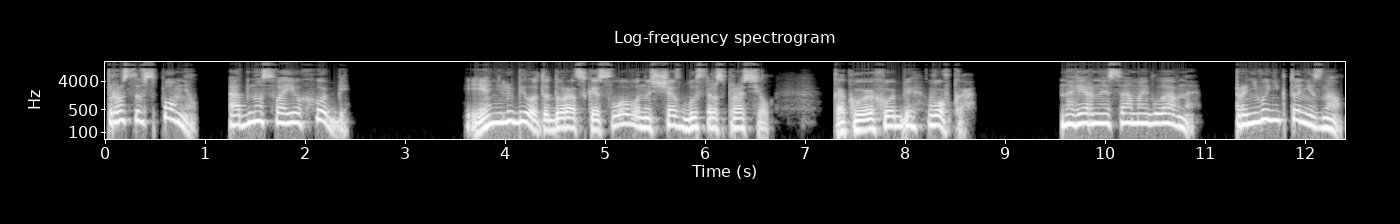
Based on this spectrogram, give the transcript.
просто вспомнил. Одно свое хобби». Я не любил это дурацкое слово, но сейчас быстро спросил. «Какое хобби, Вовка?» «Наверное, самое главное. Про него никто не знал,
